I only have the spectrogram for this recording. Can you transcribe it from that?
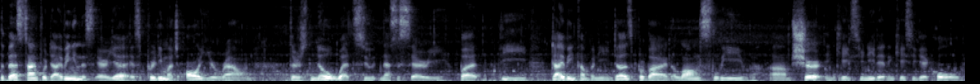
The best time for diving in this area is pretty much all year round. There's no wetsuit necessary, but the diving company does provide a long sleeve um, shirt in case you need it, in case you get cold.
